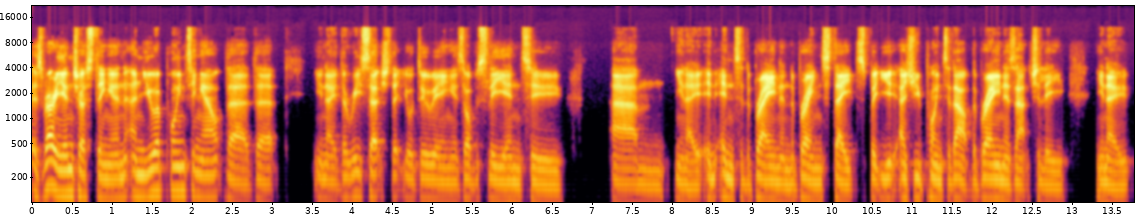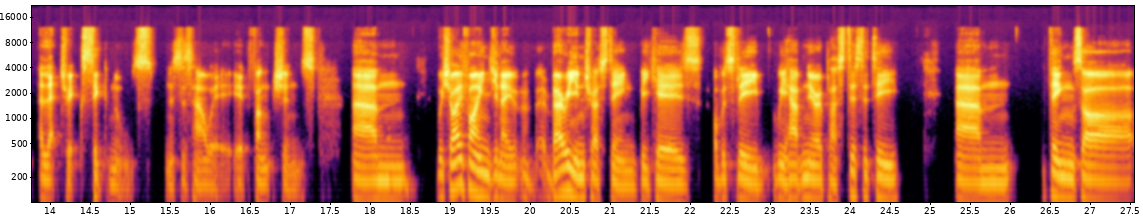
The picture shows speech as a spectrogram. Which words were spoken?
it's very interesting. And, and you are pointing out there that, you know, the research that you're doing is obviously into, um, you know, in, into the brain and the brain states. But you, as you pointed out, the brain is actually, you know, electric signals. This is how it, it functions, um, which I find, you know, very interesting because obviously we have neuroplasticity. Um, things are.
